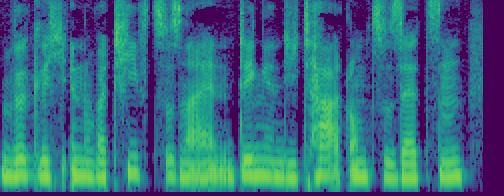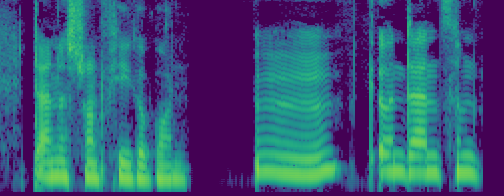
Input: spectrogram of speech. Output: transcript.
wirklich innovativ zu sein, Dinge in die Tat umzusetzen, dann ist schon viel gewonnen. Mhm. Und dann zum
